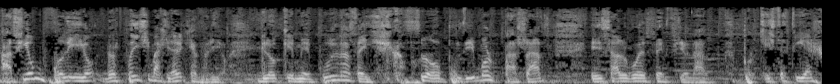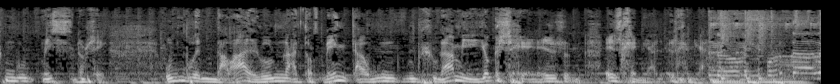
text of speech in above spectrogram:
Hacía un frío, no os podéis imaginar qué frío. Lo que me pude reír, como lo pudimos pasar, es algo excepcional. Porque este día es un, es, no sé, un vendaval, una tormenta, un tsunami, yo qué sé, es, es genial, es genial. No me importa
